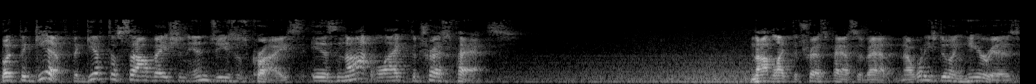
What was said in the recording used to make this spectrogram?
But the gift, the gift of salvation in Jesus Christ, is not like the trespass. Not like the trespass of Adam. Now, what he's doing here is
